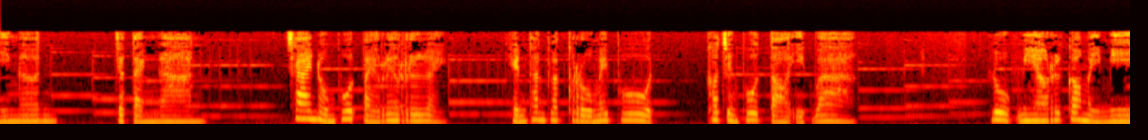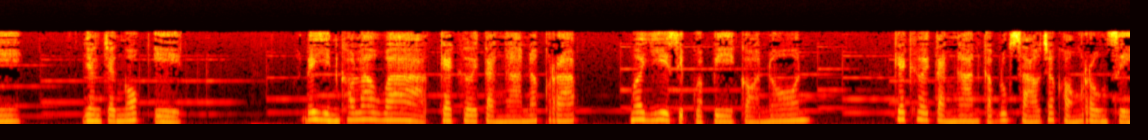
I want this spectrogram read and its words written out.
มีเงิน จะแต่งงาน ชายหนุ่มพูดไปเรื่อยๆ เห็นท่านพระครูไม่พูด เขาจึงพูดต่ออีกว่า ลูกเมียหรือก็ไม่มี ยังจะงกอีก ได้ยินเขาเล่าว่า แกเคยแต่งงานนะครับ เมื่อยี่สิบกว่าปีก่อนโน้น แกเคยแต่งงานกับลูกสาวเจ้าของโรงสี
